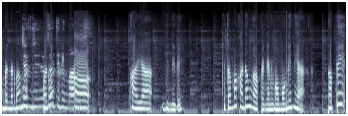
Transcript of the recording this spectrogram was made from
Bener banget. Jujur, jadi males. kayak gini deh. Kita mah kadang nggak pengen ngomongin ya. Tapi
